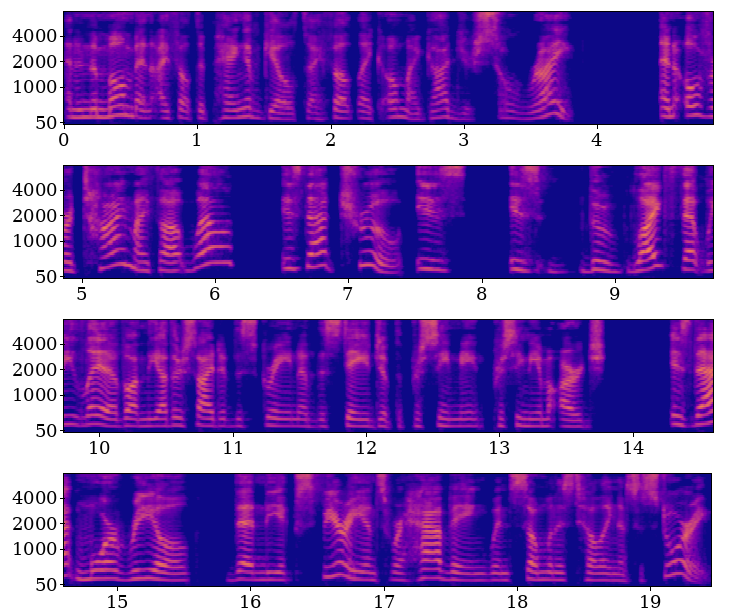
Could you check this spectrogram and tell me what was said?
And in the moment, I felt a pang of guilt. I felt like, oh my God, you're so right. And over time, I thought, well, is that true? Is is the life that we live on the other side of the screen of the stage of the proscenium, proscenium arch, is that more real than the experience we're having when someone is telling us a story?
